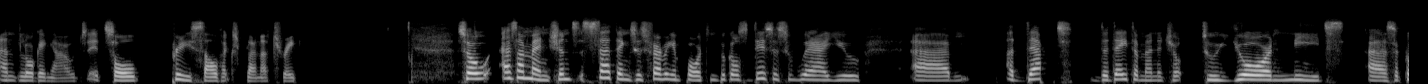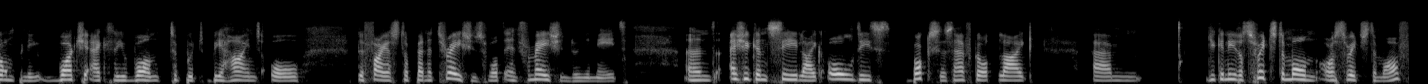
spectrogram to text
and logging out. It's all pretty self-explanatory. So as I mentioned, settings is very important because this is where you um, adapt the data manager to your needs as a company what you actually want to put behind all the firestop penetrations. What information do you need? And as you can see, like all these boxes have got like, um, you can either switch them on or switch them off.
